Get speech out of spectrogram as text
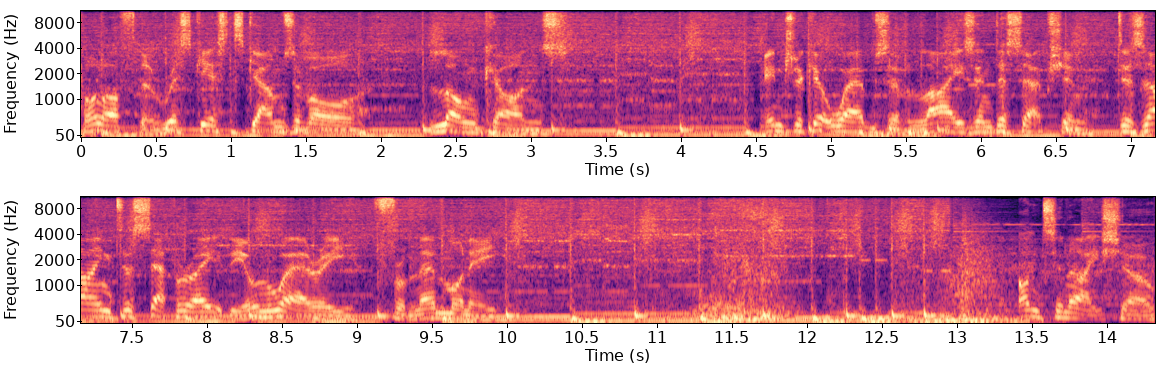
pull off the riskiest scams of all long cons. Intricate webs of lies and deception designed to separate the unwary from their money. On tonight's show,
